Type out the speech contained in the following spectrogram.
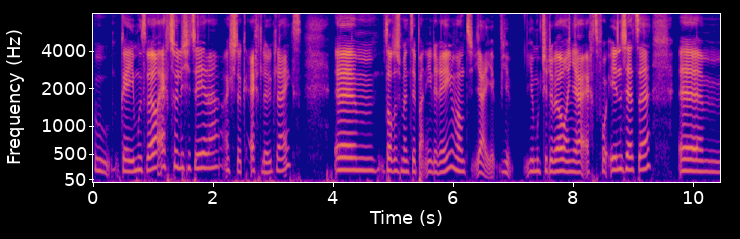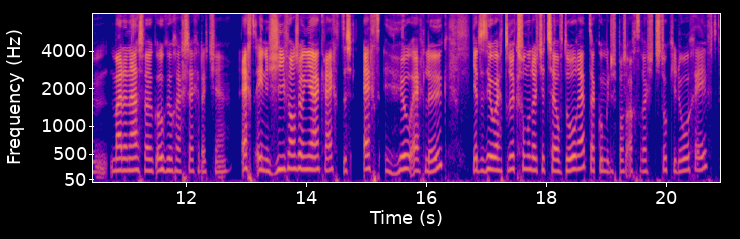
Oké. Okay, je moet wel echt solliciteren als je het ook echt leuk lijkt. Um, dat is mijn tip aan iedereen. Want ja, je, je, je, moet je er wel een jaar echt voor inzetten. Um, maar daarnaast wil ik ook heel graag zeggen dat je echt energie van zo'n jaar krijgt. Het is echt heel erg leuk. Je hebt het heel erg druk zonder dat je het zelf door hebt. Daar kom je dus pas achter als je het stokje doorgeeft.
